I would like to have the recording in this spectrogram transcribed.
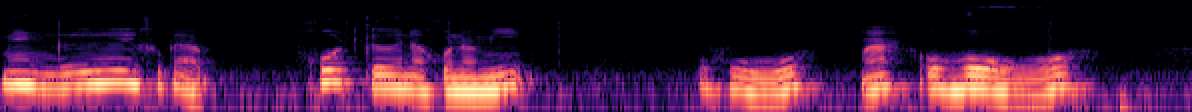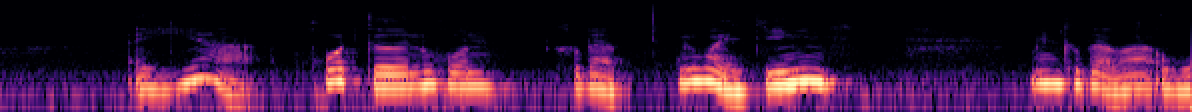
แม่งเอ้ยคือแบบ โคตรเกินอะคุณอามิ โอ้โห มา โอ้โห ไอ้เหี้ย โคตรเกินทุกคน คือแบบไม่ไหวจริง แม่งคือแบบว่า โอ้โห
